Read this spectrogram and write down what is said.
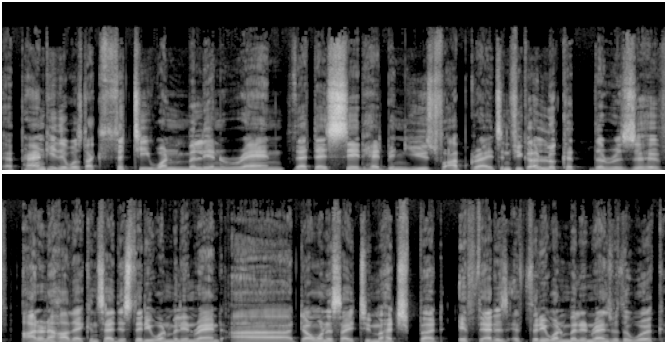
apparently there was like 31 million rand that they said had been used for upgrades. And if you go look at the reserve, I don't know how they can say there's 31 million rand. I don't want to say too much, but if that is if 31 million rands worth of work,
